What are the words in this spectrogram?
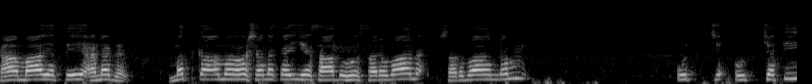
कामाय ते अनघ। मत्काम शनकैः साधु सर्वान सर्वानम उच्च उच्चति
